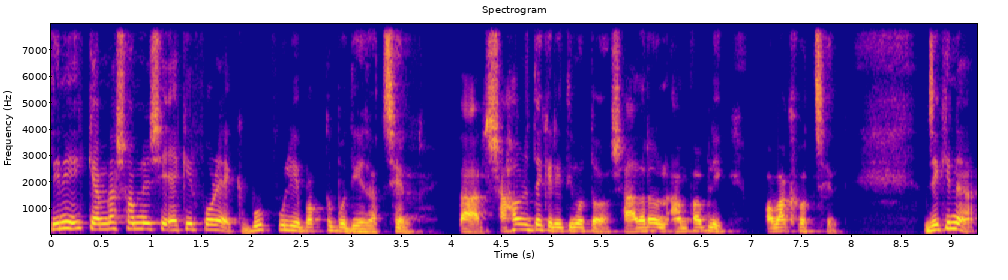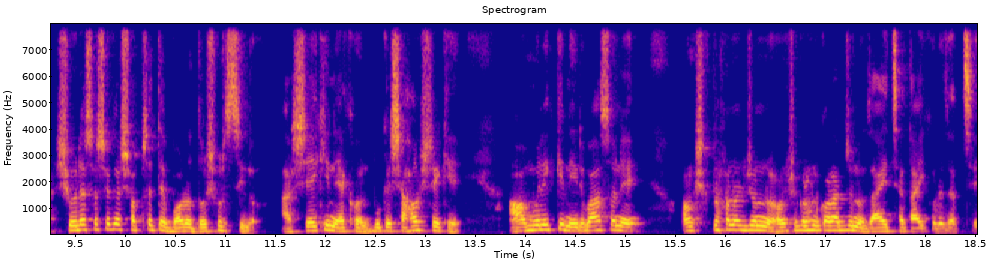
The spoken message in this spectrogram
তিনি ক্যামেরার সামনে সে একের পর এক বুক ফুলিয়ে বক্তব্য দিয়ে যাচ্ছেন। তার সাহস দেখে রীতিমতো সাধারণ আম পাবলিক অবাক হচ্ছেন যে কিনা স্বৈরশাসকের সবচেয়ে বড় দোসর ছিল। আর সে কিনা এখন বুকে সাহস রেখে আওয়ামী লীগকে নির্বাচনে অংশগ্রহণের জন্য, অংশগ্রহণ করার জন্য যা ইচ্ছা তাই করে যাচ্ছে।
